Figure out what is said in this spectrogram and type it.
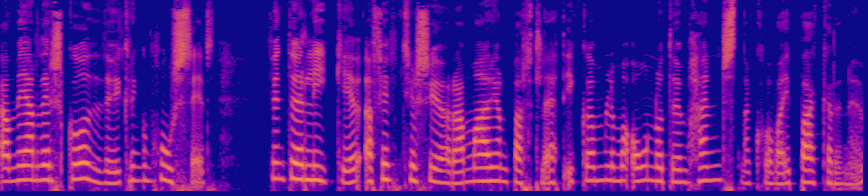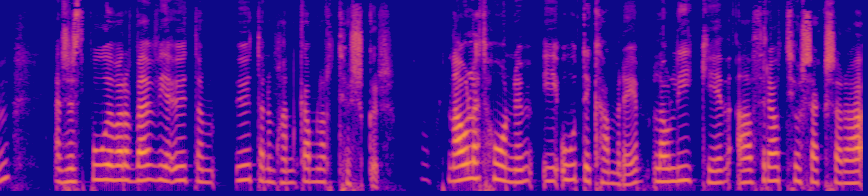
Á meðan þeir skoðuðu í kringum húsið fundu þeir líkið að 57 ára Marion Bartlett í gömlum og ónótuðum hænsnakofa í bakgarðinum en sérst búið var að vefja utan, utanum hann gamlar tuskur. Nálætt honum í útikamri lá líkið af 36 ára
